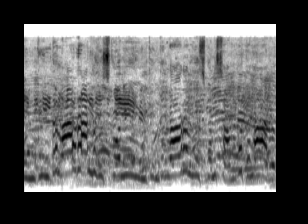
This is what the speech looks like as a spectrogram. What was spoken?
ఇంటింత లావరాలు తీసుకొని ఇంటింత లావరాలు తీసుకొని సంపుతున్నారు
